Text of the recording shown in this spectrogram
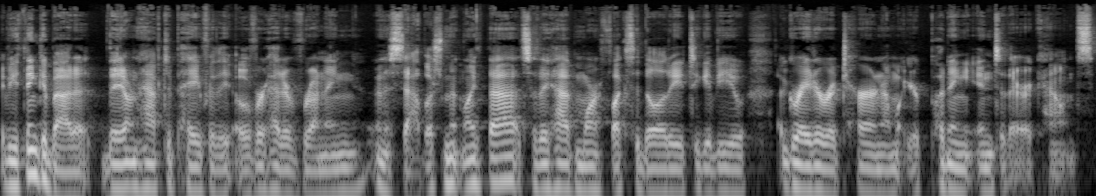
if you think about it, they don't have to pay for the overhead of running an establishment like that. So, they have more flexibility to give you a greater return on what you're putting into their accounts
